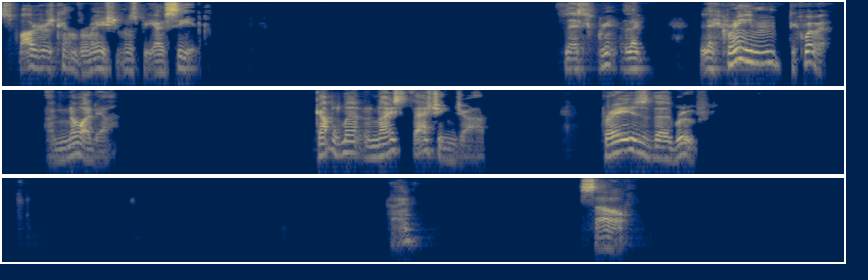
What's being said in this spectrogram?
Spotter's confirmation must be I see it. Les Le, Le Cream equipment. I have no idea. Compliment a nice thatching job. Praise the roof. Okay. So,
